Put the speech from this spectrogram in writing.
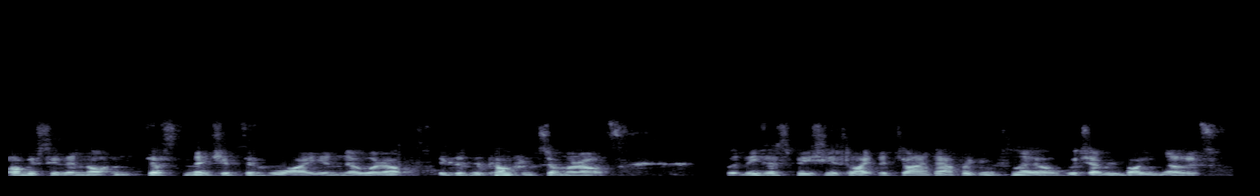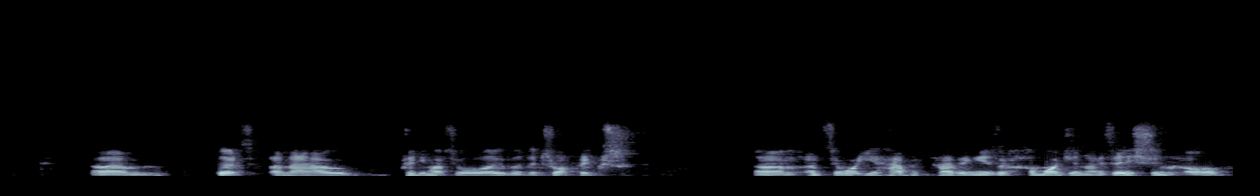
obviously, they're not just native to Hawaii and nowhere else because they come from somewhere else. But these are species like the giant African snail, which everybody knows, um, that are now pretty much all over the tropics. Um, and so what you're having is a homogenization of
